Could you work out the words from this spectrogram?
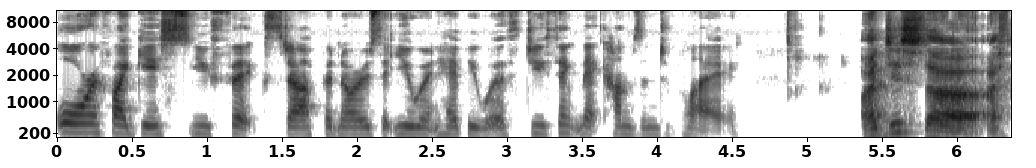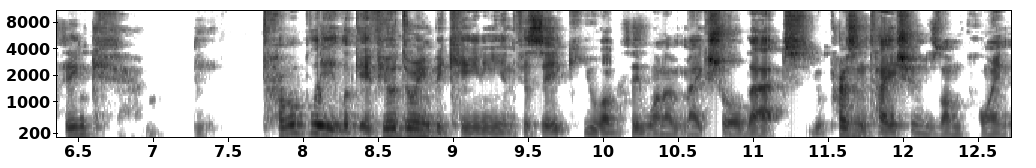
Or if I guess you fixed up a nose that you weren't happy with, do you think that comes into play? I just, uh, I think probably, look, if you're doing bikini and physique, you obviously want to make sure that your presentation is on point,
